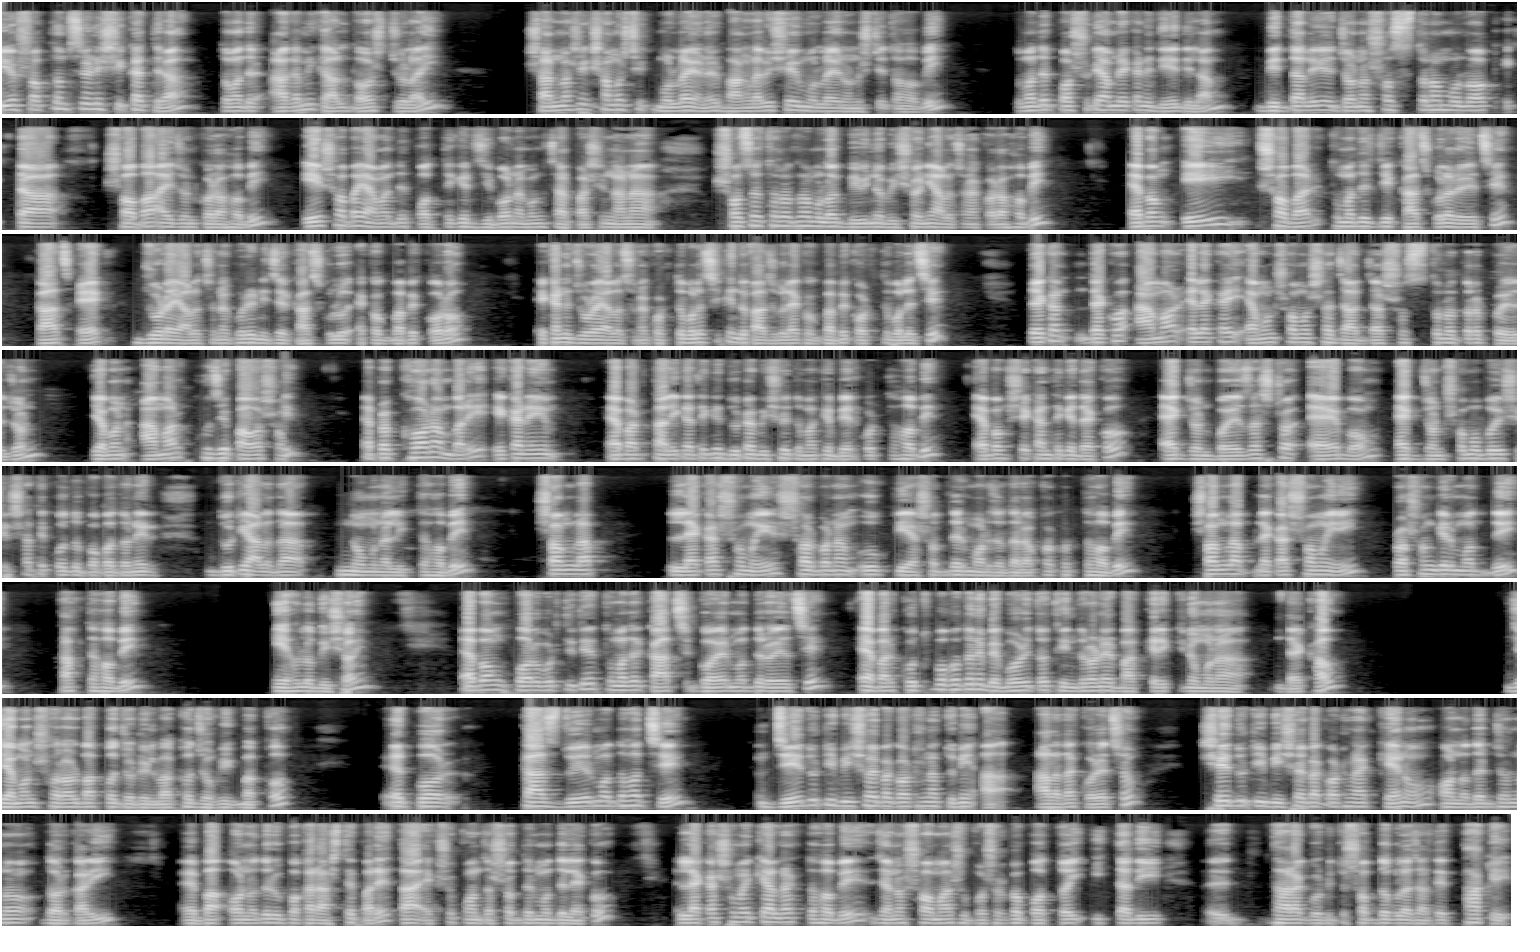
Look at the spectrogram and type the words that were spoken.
প্রিয় সপ্তম শ্রেণির শিক্ষার্থীরা, তোমাদের আগামীকাল দশ জুলাই ষান্মাসিক সামষ্টিক মূল্যায়নের বাংলা বিষয়ে মূল্যায়ন অনুষ্ঠিত হবে। তোমাদের প্রশ্নটি আমরা এখানে দিয়ে দিলাম। বিদ্যালয়ে জনসচেতনামূলক একটা সভা আয়োজন করা হবে। এই সভায় আমাদের প্রত্যেকের জীবন এবং চারপাশে নানা সচেতনতামূলক বিভিন্ন বিষয় নিয়ে আলোচনা করা হবে এবং এই সবার তোমাদের যে কাজগুলো রয়েছে, কাজ এক, জোড়ায় আলোচনা করে নিজের কাজগুলো এককভাবে করো। এখানে জোড়ায় আলোচনা করতে বলেছে, কিন্তু কাজগুলো এককভাবে করতে বলেছে। এখন দেখো, আমার এলাকায় এমন সমস্যা, যার যার সচেতনতার প্রয়োজন যেমন আমার খুঁজে পাওয়া সময় এরপর খ নাম্বারে এখানে এবার তালিকা থেকে দুটা বিষয় তোমাকে বের করতে হবে এবং সেখান থেকে দেখো একজন বয়োজ্যেষ্ঠ এবং একজন সমবয়সীর সাথে কথোপকথনের দুটি আলাদা নমুনা লিখতে হবে। সংলাপ লেখার সময়ে সর্বনাম ও ক্রিয়া শব্দের মর্যাদা রক্ষা করতে হবে। সংলাপ লেখার সময়ে প্রসঙ্গের মধ্যে থাকতে হবে। এ হলো বিষয়। এবং পরবর্তীতে তোমাদের কাজ গয়ের মধ্যে রয়েছে। এবার কথোপকথনে ব্যবহৃত তিন ধরনের বাক্যের একটি নমুনা দেখাও। যেমন সরল বাক্য, জটিল বাক্য, যৌগিক বাক্য। এরপর কাজ দুইয়ের মধ্যে হচ্ছে, যে দুটি বিষয় বা ঘটনা তুমি আলাদা করেছ, সে দুটি বিষয় বা ঘটনা কেন অন্যদের জন্য দরকারি বা অন্যদের উপকার আসতে পারে তা একশো পঞ্চাশ শব্দের মধ্যে লেখো। লেখার সময় খেয়াল রাখতে হবে যেন সমাস, উপসর্গ, প্রত্যয় ইত্যাদি দ্বারা গঠিত শব্দগুলো যাতে থাকে।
